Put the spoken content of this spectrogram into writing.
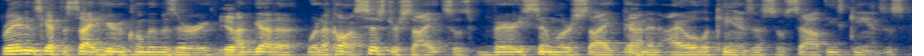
Brandon's got the site here in Columbia, Missouri. Yep. I've got a what I call a sister site, so it's a very similar site down in Iola, Kansas, so southeast Kansas.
